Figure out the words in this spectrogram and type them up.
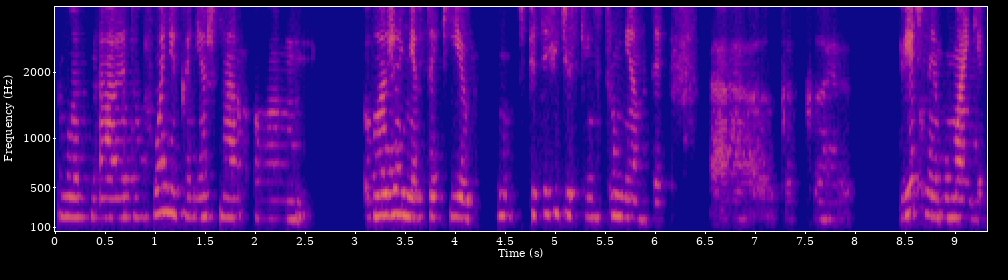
Вот, на этом фоне, конечно, эм, вложение в такие ну, специфические инструменты, э, как вечные бумаги,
